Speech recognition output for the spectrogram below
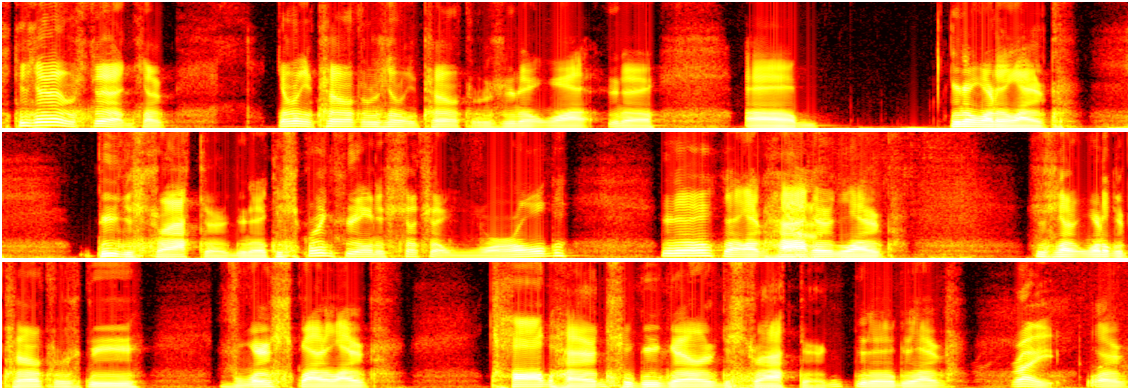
because they understand, it's like, they're the characters, they're the characters. You don't want, you know, um, you don't want to, like, be distracting, you know, because Springfield is such a world, you know, that, like, having, like, just, like, one of the characters be voiced by, like, Tom Hanks would be very distracting, you know, be like, right. like,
